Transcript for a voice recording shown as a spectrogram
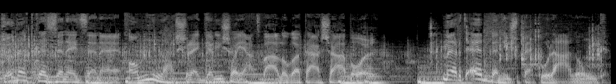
Következzen egy zene a Millás reggeli saját válogatásából, mert ebben is spekulálunk.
